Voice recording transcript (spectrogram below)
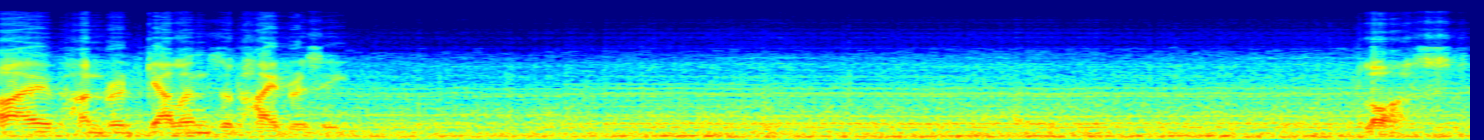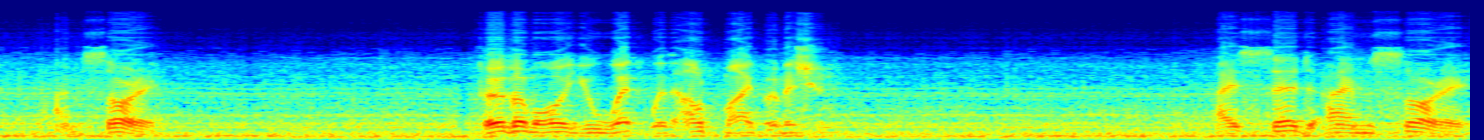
500 gallons of hydrazine. Lost. I'm sorry. Furthermore, you went without my permission. I said I'm sorry,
